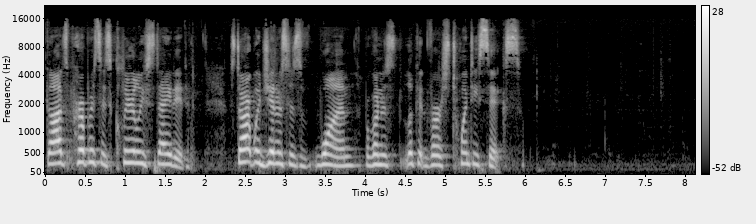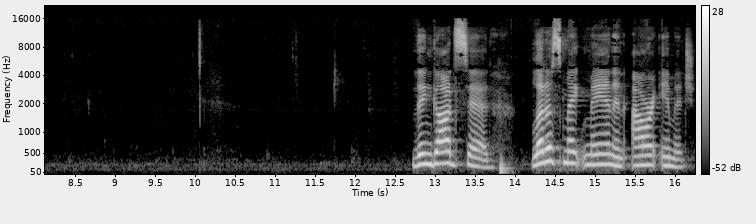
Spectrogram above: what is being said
God's purpose is clearly stated. Start with Genesis 1. We're going to look at verse 26. Then God said, Let us make man in our image,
